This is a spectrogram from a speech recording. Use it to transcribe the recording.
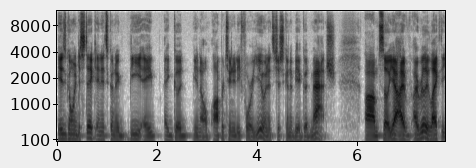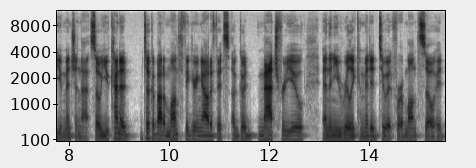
is going to stick and it's going to be a, a good, you know, opportunity for you and it's just going to be a good match. Um, so yeah, I, I really like that you mentioned that. So you kind of took about a month figuring out if it's a good match for you, and then you really committed to it for a month. So it,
